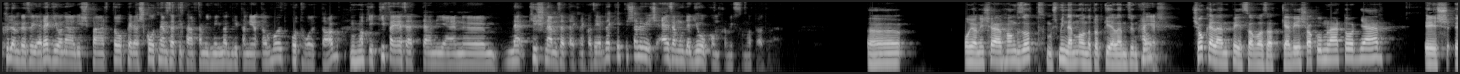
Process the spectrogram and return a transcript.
különböző ilyen regionális pártok, például a Skót Nemzeti Párt, amíg még Nagy-Britannia tag volt, ott volt tag, uh-huh. akik kifejezetten ilyen ne, kis nemzeteknek az érdekképviselő, és ez amúgy egy jó kompromisszumot ad már. Uh, olyan is elhangzott, most minden mondatot kielemzünk. Helyes. Sok LMP szavazat, kevés akkumulátorgyár, és ö,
